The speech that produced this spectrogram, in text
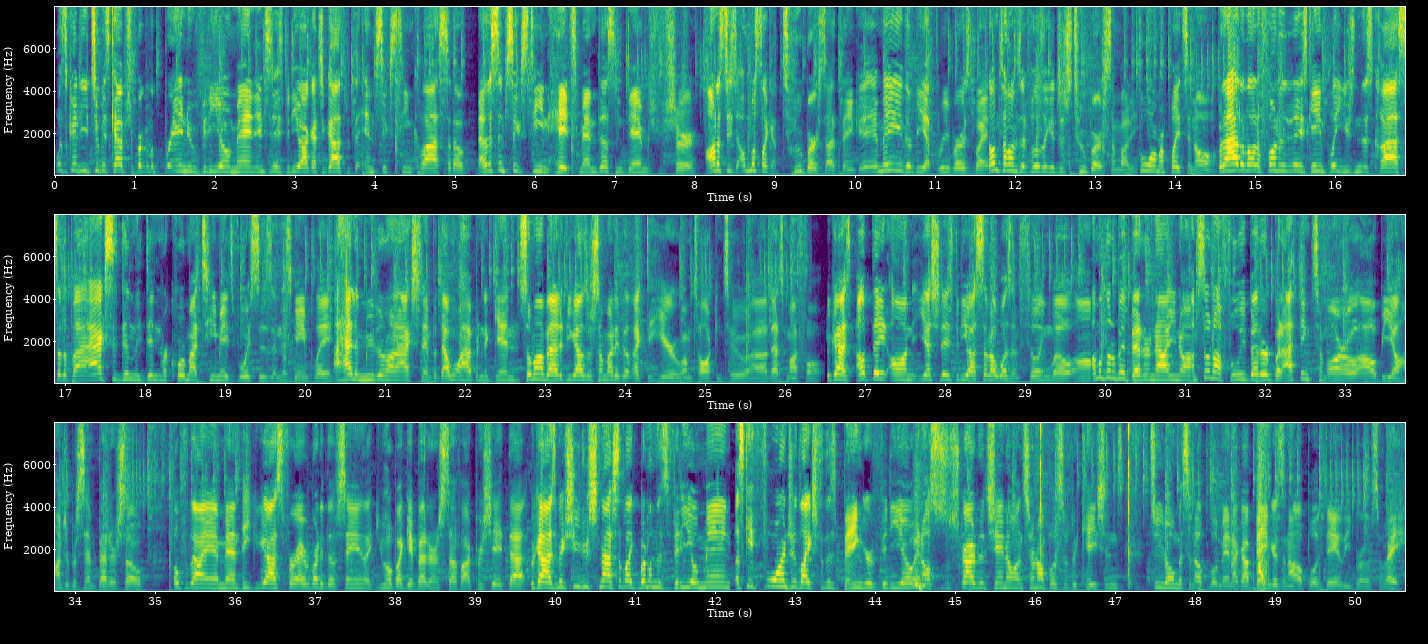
What's good YouTube? It's Kxpture back with a brand new video, man. In today's video, I got you guys with the M16 class setup. Now this M16 hits, man. It does some damage for sure. Honestly, it's almost like a two burst, I think. It may either be a three burst, but sometimes it feels like it just two burst somebody. Full armor plates and all. But I had a lot of fun in today's gameplay using this class setup. I accidentally didn't record my teammates' voices in this gameplay. I had them muted on accident, but that won't happen again. So my bad if you guys are somebody that like to hear who I'm talking to. Uh, that's my fault. But guys, update on yesterday's video. I said I wasn't feeling well. Um, I'm a little bit better now. You know, I'm still not fully better, but I think tomorrow I'll be 100% better. So hopefully I am, man. Thank you guys for everybody that's saying, like, you hope I get better and stuff. I appreciate that. But guys, make sure you do smash the like button on this video, man. Let's get 400 likes for this banger video. And also subscribe to the channel and turn on post notifications so you don't miss an upload, man. I got bangers and I upload daily, bro. So, hey,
